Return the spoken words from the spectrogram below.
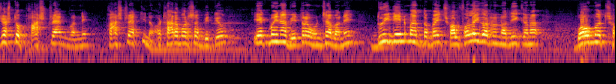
जस्तो फास्ट ट्र्याक भन्ने फास्ट ट्र्याक किन? अठार वर्ष बित्यो एक महिनाभित्र हुन्छ भने दुई दिनमा तपाईँ छलफलै गर्न नदिकन बहुमत छ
